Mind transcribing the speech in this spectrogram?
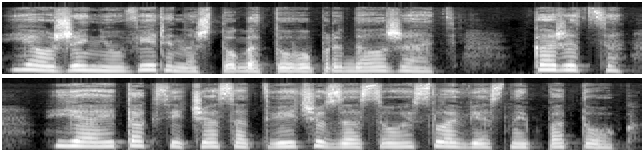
Я уже не уверена, что готова продолжать. Кажется, я и так сейчас отвечу за свой словесный поток.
